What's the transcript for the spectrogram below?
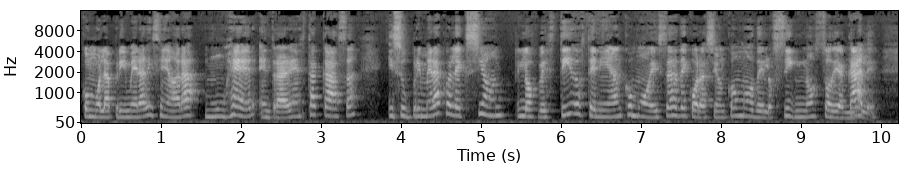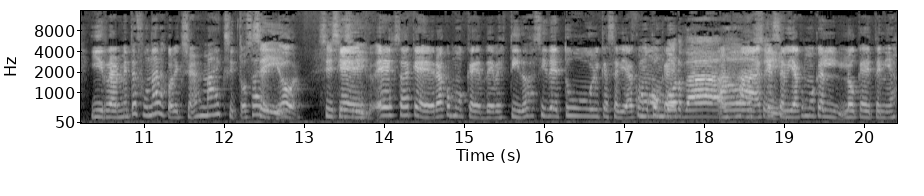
como la primera diseñadora mujer en entrar en esta casa y su primera colección, los vestidos tenían como esa decoración como de los signos zodiacales y realmente fue una de las colecciones más exitosas de. Dior. Sí, sí, que sí. esa que era como que de vestidos así de tul, que se veía como, Como con que- bordados, Ajá, sí. que se veía como que lo que tenías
